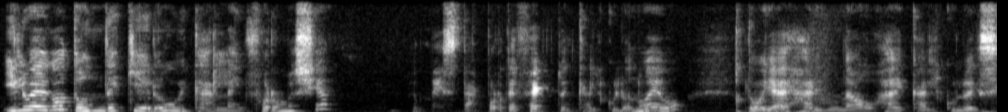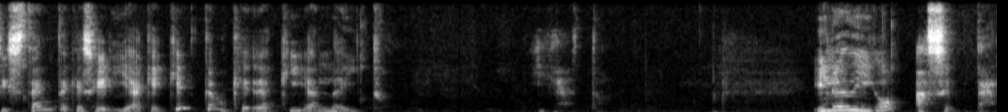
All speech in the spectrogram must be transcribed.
y luego dónde quiero ubicar la información. Está por defecto en cálculo nuevo, lo voy a dejar en una hoja de cálculo existente que sería que, que me quede aquí al ladito. Y ya y le digo aceptar.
